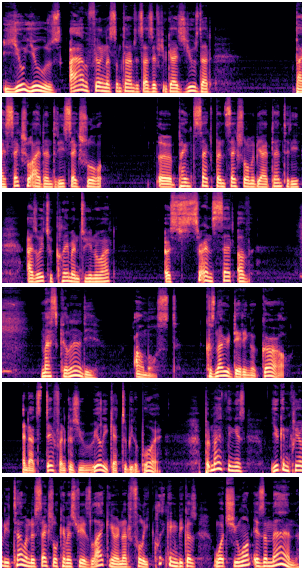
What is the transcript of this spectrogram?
you use, I have a feeling that sometimes it's as if you guys use that bisexual identity, sexual, uh, pansexual maybe identity as a way to claim and to, you know what, a certain set of masculinity, almost. Because now you're dating a girl, and that's different because you really get to be the boy. But my thing is, you can clearly tell when the sexual chemistry is liking or not fully clicking because what you want is a man.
